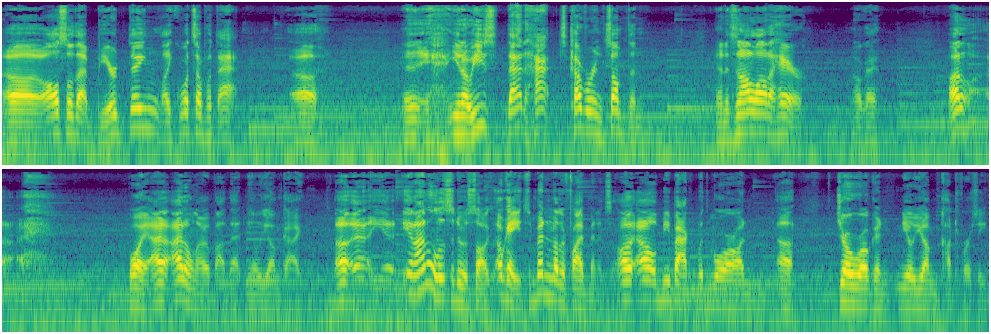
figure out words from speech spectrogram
Uh, also, that beard thing, like, what's up with that? Uh, And you know, he's that hat's covering something, and it's not a lot of hair. Okay, I don't. Uh, boy, I, I don't know about that Neil Young guy. Uh, uh and I don't listen to his songs. Okay, it's been another five minutes. I'll, I'll be back with more on uh, Joe Rogan, Neil Young controversy.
